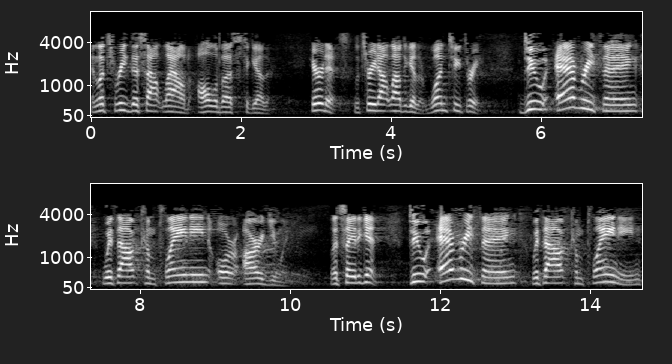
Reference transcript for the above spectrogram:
And let's read this out loud, all of us together. Here it is. Let's read out loud together. One, two, three. Do everything without complaining or arguing. Let's say it again. Do everything without complaining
